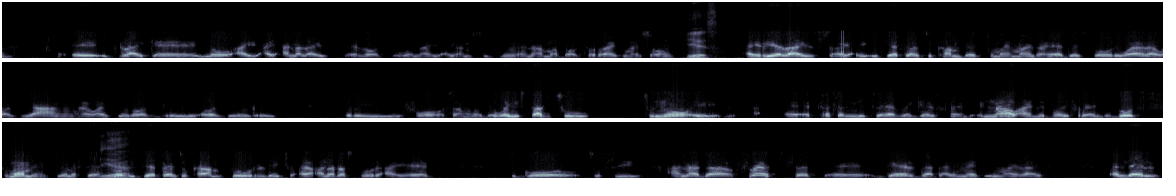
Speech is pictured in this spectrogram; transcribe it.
it's like uh, you know I, I analyze a lot when I, I am sitting and I'm about to write my songs Yes. I realized I, it happened to come back to my mind. I had a story while I was young. I, I think I was grade, I was doing grade three, four, somewhere there. When you start to to know hey, a, a person needs to have a girlfriend, and now I'm a boyfriend. Those moments, you understand? Yeah. So it happened to come to relate to uh, another story I had to go to see another first first uh, girl that I met in my life, and then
